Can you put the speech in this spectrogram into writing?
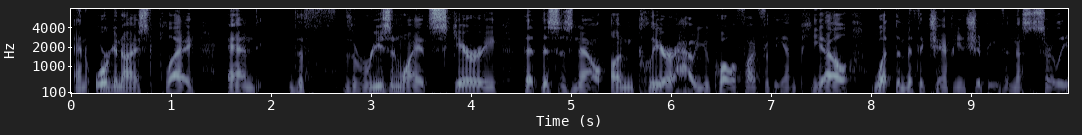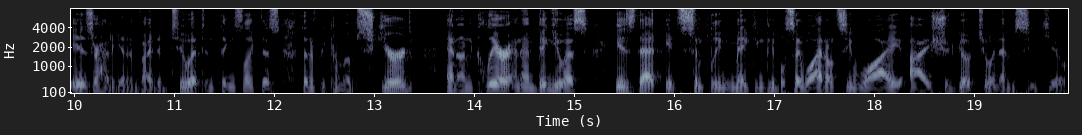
and organized play. And the the reason why it's scary that this is now unclear how you qualify for the MPL, what the Mythic Championship even necessarily is, or how to get invited to it, and things like this that have become obscured and unclear and ambiguous, is that it's simply making people say, well, I don't see why I should go to an MCQ.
